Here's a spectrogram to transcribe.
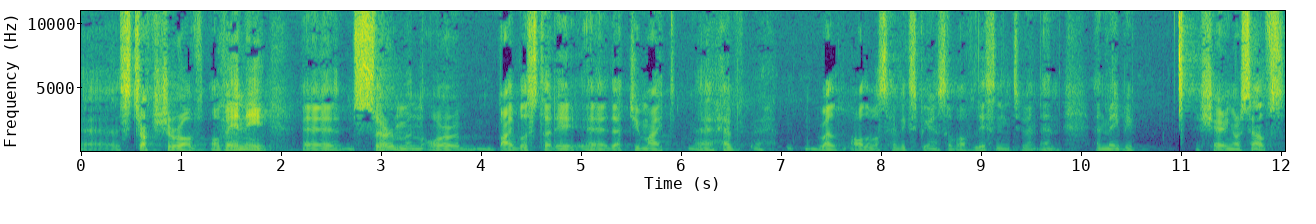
uh, structure of, of any uh, sermon or Bible study uh, that you might uh, have, well, all of us have experience of, of listening to and, and, and maybe sharing ourselves.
